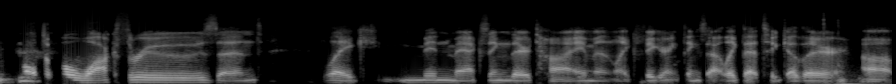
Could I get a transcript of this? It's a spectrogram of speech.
multiple walkthroughs and like min maxing their time and like figuring things out like that together. Um,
